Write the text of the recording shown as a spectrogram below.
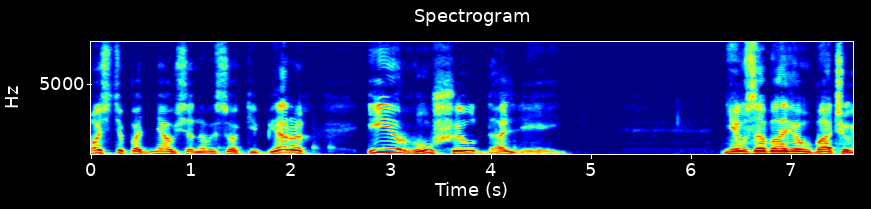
мосце падняўся на высокі бераг і рушыў далей. Неўзабаве ўбачыў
